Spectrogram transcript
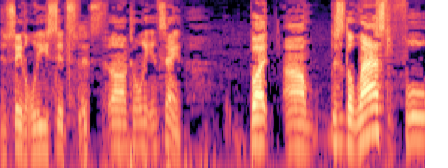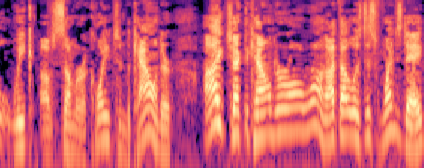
to say the least, it's it's uh, totally insane. But um, this is the last full week of summer according to the calendar. I checked the calendar all wrong. I thought it was this Wednesday,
